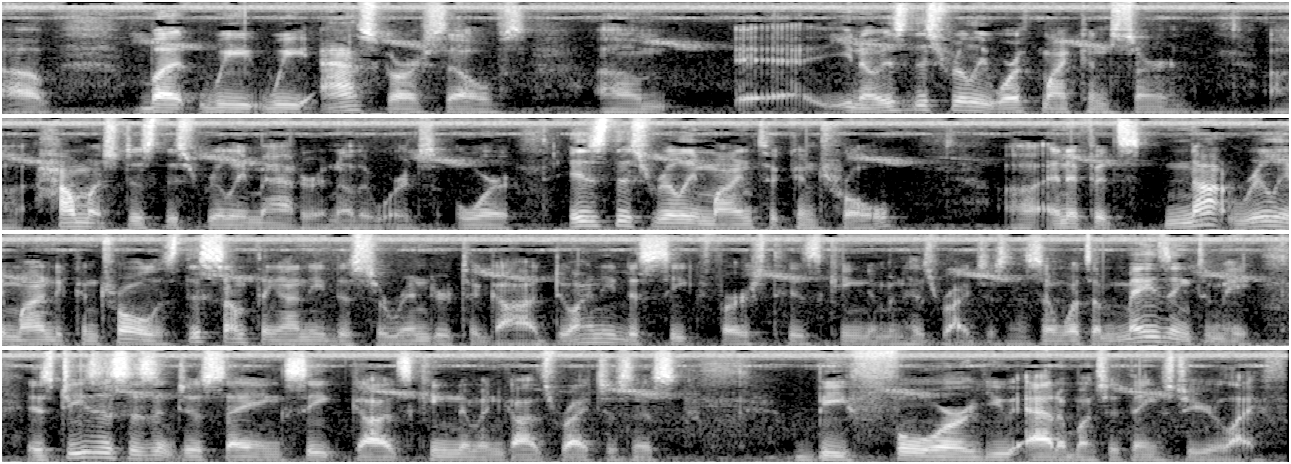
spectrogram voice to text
uh, but we we ask ourselves, um, eh, you know, is this really worth my concern? Uh, how much does this really matter? In other words, or is this really mine to control? Uh, and if it's not really mine to control, is this something I need to surrender to God? Do I need to seek first His kingdom and His righteousness? And what's amazing to me is Jesus isn't just saying seek God's kingdom and God's righteousness before you add a bunch of things to your life,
